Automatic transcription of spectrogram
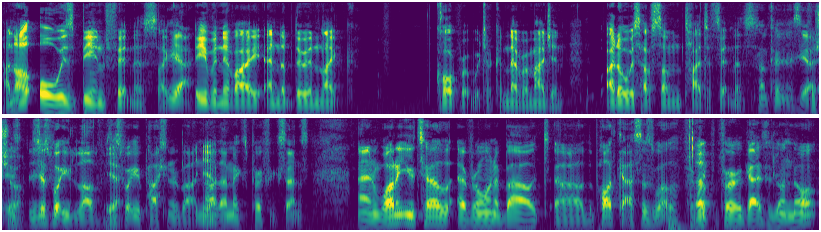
and I'll always be in fitness. Like, Yeah. even if I end up doing like corporate, which I could never imagine, I'd always have some tie to fitness. Some fitness, yeah. For sure. It's, just what you love, Yeah. just what you're passionate about. No, Yeah. that makes perfect sense. And why don't you tell everyone about uh, the podcast as well? For, Oh. for guys who don't know,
